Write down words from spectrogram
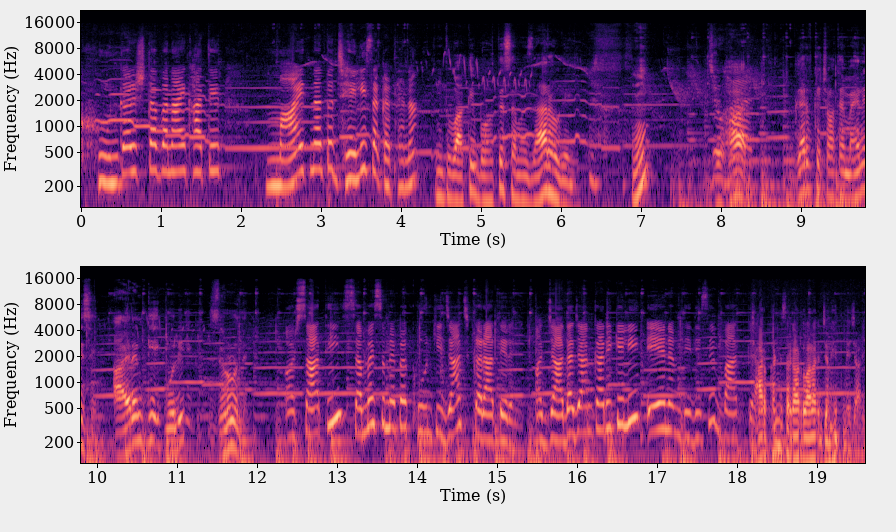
खून का रिश्ता बनाए खातिर माँ इतना तो झेल ही सकत है ना। तुम तो वाकई बहुत ही समझदार हो गई। हम्म? जोहार। गर्भ के चौथे महीने से आयरन की एक गोली ज़रूर दें। और साथ ही समय समय पर खून की जाँच कराते रहें। और ज़्यादा जानकारी के लिए एएनएम दीदी से बात करें। झारखंड सरकार द्वारा जनहित में जारी।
